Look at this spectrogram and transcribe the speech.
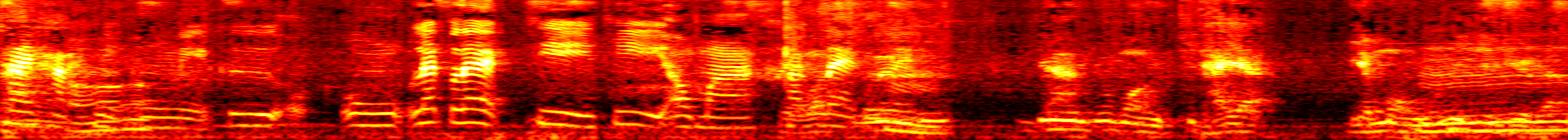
ใช่ค่ะอ๋อหนึ่งองค์นี่คือองค์แรก ๆที่ที่เอามาครั้งแรกเลอืยมอยู่อยู่หมองที่ไทยอะเหลี่ยมหมองมีที่อยู่แล้ว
